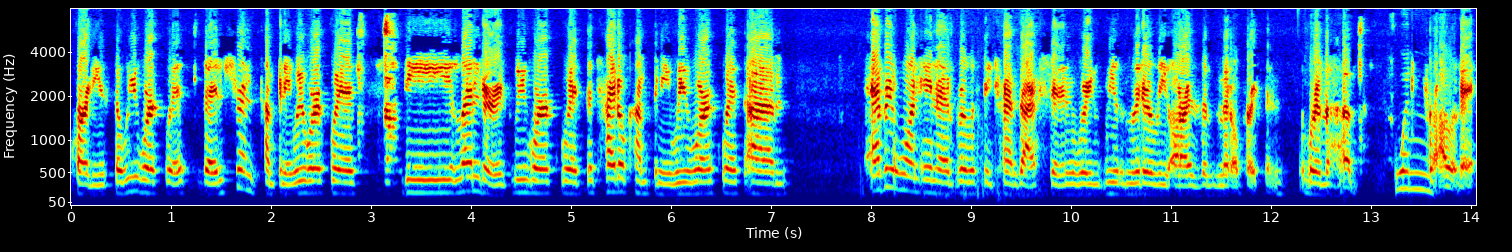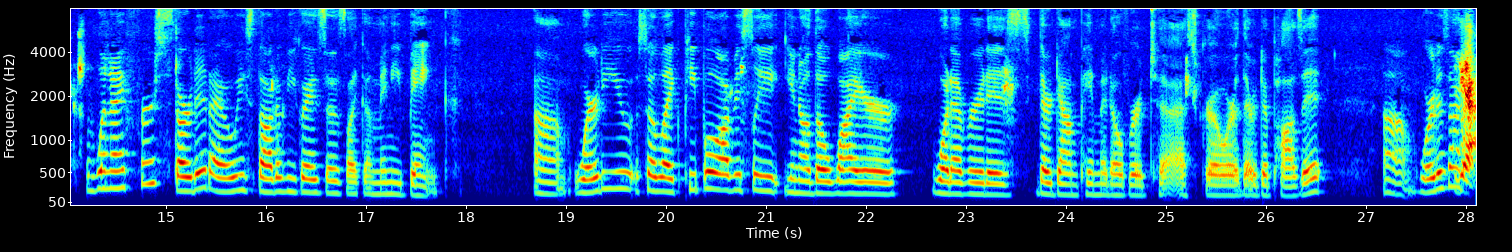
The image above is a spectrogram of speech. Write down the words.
parties. So we work with the insurance company, we work with the lenders, we work with the title company, we work with um, everyone in a real estate transaction. We we literally are the middle person. We're the hub when, for all of it. When I first started, I always thought of you guys as like a mini bank. Um, where do you so like people obviously you know they'll wire whatever it is their down payment over to escrow or their deposit um, where does that yeah.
